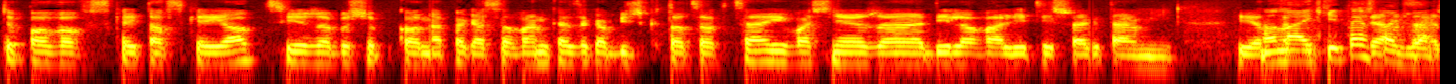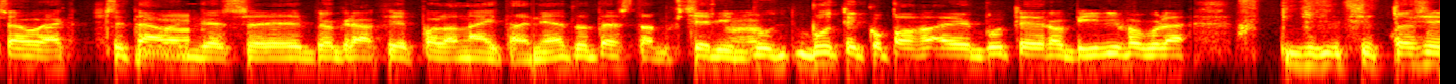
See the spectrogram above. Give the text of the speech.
typowo w skate'owskiej opcji, żeby szybko na prasowankę zrobić kto co chce i właśnie, że dealowali t-shirtami. No tego Nike też tak zaczęło, jak czytałem, No. wiesz, y, biografię Paula Knighta, nie? To też tam chcieli, No. bu- buty kupowa- y, buty robili, w ogóle to się,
